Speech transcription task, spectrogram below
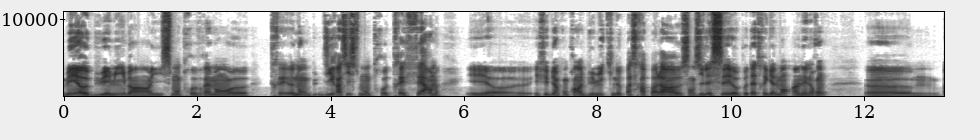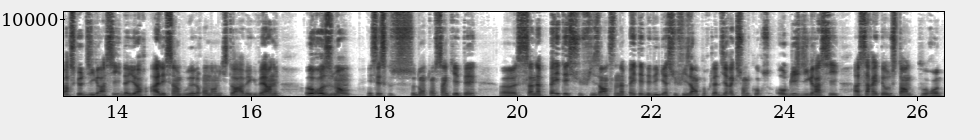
Mais euh, Buemi, ben, il se montre vraiment euh, très, non, Di se montre très ferme et, euh, et, fait bien comprendre à Buemi qu'il ne passera pas là euh, sans y laisser euh, peut-être également un aileron. Euh, parce que Di Grassi d'ailleurs a laissé un bout d'aileron dans l'histoire avec Vergne. Heureusement, et c'est ce, dont on s'inquiétait, euh, ça n'a pas été suffisant, ça n'a pas été des dégâts suffisants pour que la direction de course oblige Di Grassi à s'arrêter au stand pour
